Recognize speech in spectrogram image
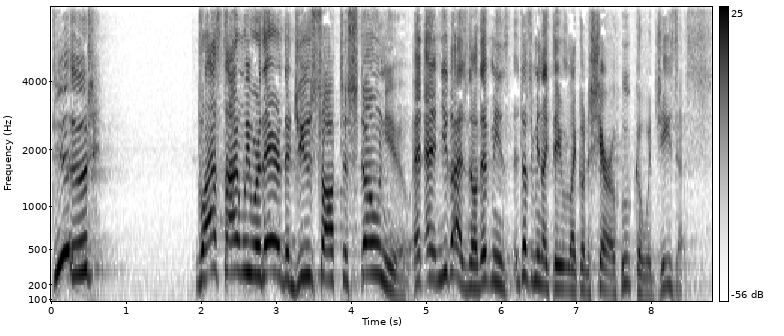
dude, last time we were there, the Jews sought to stone you. And, and you guys know that means, it doesn't mean like they were like going to share a hookah with Jesus.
